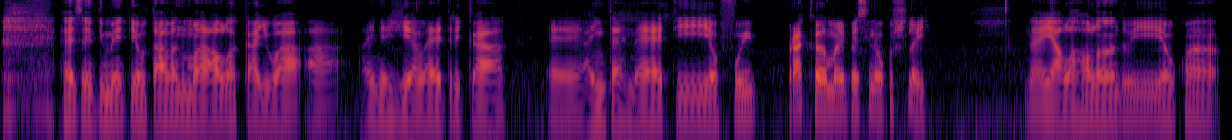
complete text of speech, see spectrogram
Recentemente eu estava numa aula, caiu a, a, a energia elétrica, é, a internet e eu fui pra cama e pensei que não cochilei. Né? E aula rolando e eu com a,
